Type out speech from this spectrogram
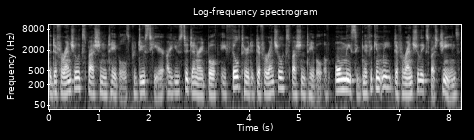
the differential expression tables produced here are used to generate both a filtered differential expression table of only significantly differentially expressed genes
